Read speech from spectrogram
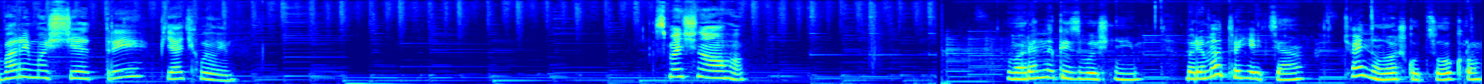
Варимо ще 3-5 хвилин. Смачного! Вареники з вишнею. Беремо 3 яйця, чайну ложку цукру,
